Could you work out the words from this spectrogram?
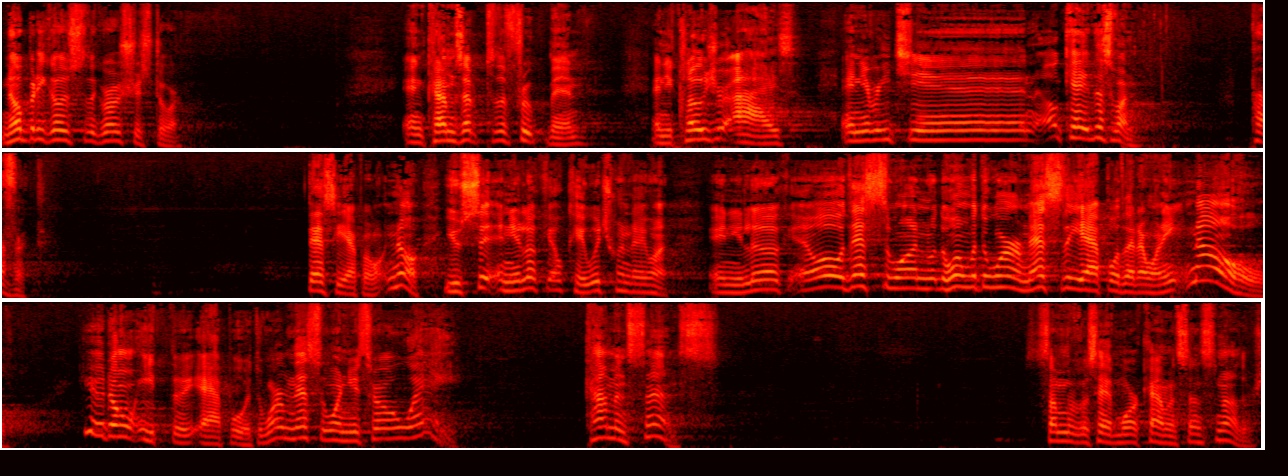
Nobody goes to the grocery store and comes up to the fruit bin and you close your eyes and you reach in. Okay, this one. Perfect. That's the apple. No, you sit and you look, okay, which one do I want? and you look, oh, that's the one, the one with the worm. That's the apple that I want to eat. No, you don't eat the apple with the worm. That's the one you throw away. Common sense. Some of us have more common sense than others.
